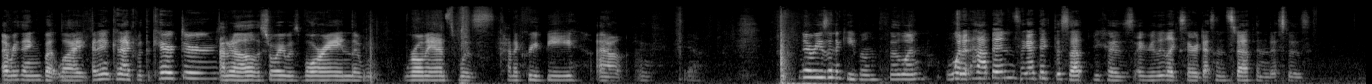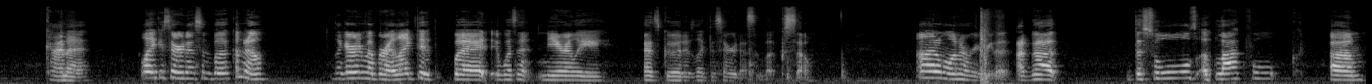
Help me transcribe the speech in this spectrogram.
everything, but like, I didn't connect with the characters. I don't know, the story was boring, the romance was kind of creepy. I don't, yeah. No reason to keep them. The one, when it happens, like I picked this up because I really like Sarah Dessen stuff, and this was kind of like a Sarah Dessen book. I don't know. Like, I remember I liked it, but it wasn't nearly as good as like the Sarah Dessen books, so I don't want to reread it. I've got The Souls of Black Folk, um,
